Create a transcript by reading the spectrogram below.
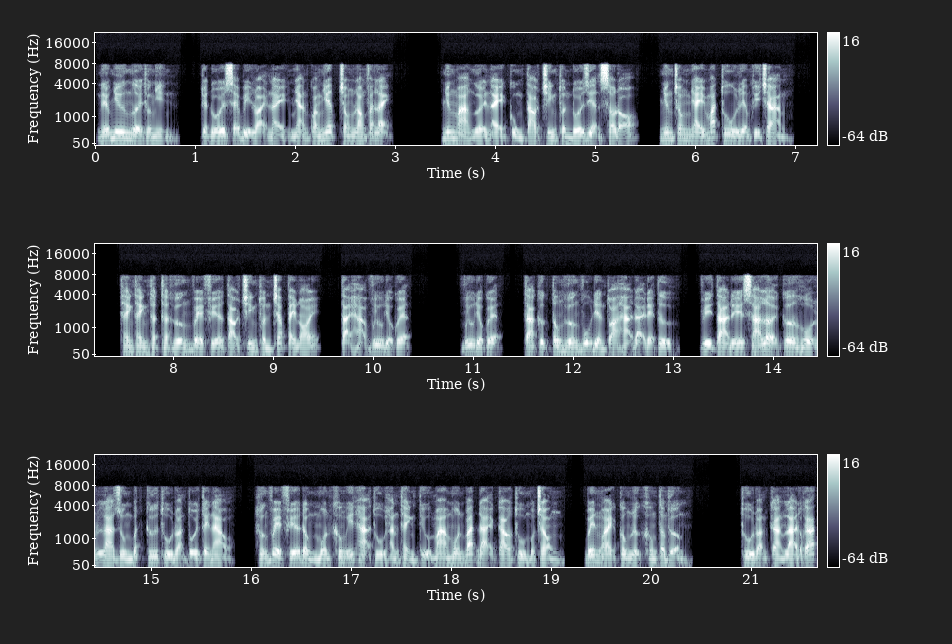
Nếu như người thường nhìn, tuyệt đối sẽ bị loại này nhãn quang nhiếp trong lòng phát lệnh. Nhưng mà người này cùng tào chính thuần đối diện sau đó, nhưng trong nháy mắt thu liễm khí tràng. Thanh thanh thật thật hướng về phía tào chính thuần chắp tay nói, tại hạ vưu điều quyện. Vưu điều quyện ta cực tông hướng vũ điển tọa hạ đại đệ tử, vì ta đế xá lợi cơ hồ là dùng bất cứ thủ đoạn tồi tệ nào, hướng về phía đồng môn không ít hạ thủ hắn thành tựu ma môn bát đại cao thủ một trong, bên ngoài công lực không tầm thường. Thủ đoạn càng là độc ác,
